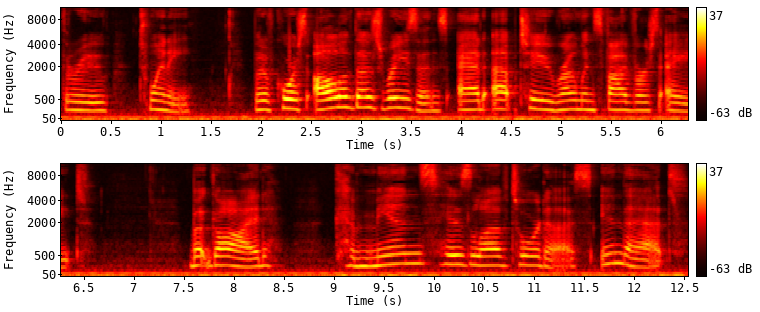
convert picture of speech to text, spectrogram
through 20. But of course, all of those reasons add up to Romans 5, verse 8. But God commends his love toward us in that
